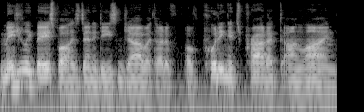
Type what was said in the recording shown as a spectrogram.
Major League Baseball has done a decent job, I thought, of, of putting its product online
